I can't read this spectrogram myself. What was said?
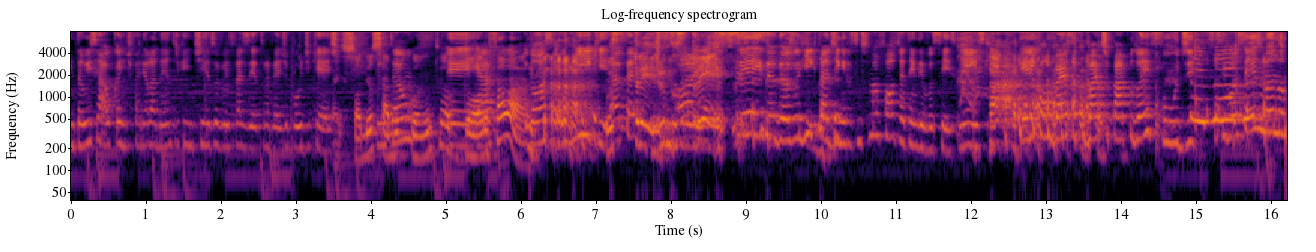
Então isso é algo que a gente faria lá dentro que a gente resolveu trazer através de podcast. Mas Só Deus sabe Então, o quanto eu é, adoro a- falar. Nossa, o Rick. Os até- três, juntos os Olha, três. Os três, meu Deus. O Rick, tadinho, ele tá sentindo uma falta de atender vocês, clientes. Que ele conversa com o bate-papo do iFood. Se vocês mandam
